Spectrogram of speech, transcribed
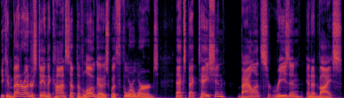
You can better understand the concept of logos with four words: expectation, balance, reason, and advice.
